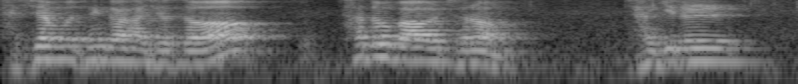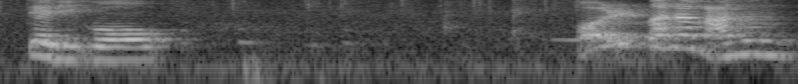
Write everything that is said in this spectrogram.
다시 한번 생각하셔서 사도 바울처럼 자기를 때리고 얼마나 많은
